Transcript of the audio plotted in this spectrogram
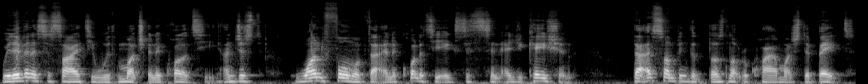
we live in a society with much inequality, and just one form of that inequality exists in education. That is something that does not require much debate.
